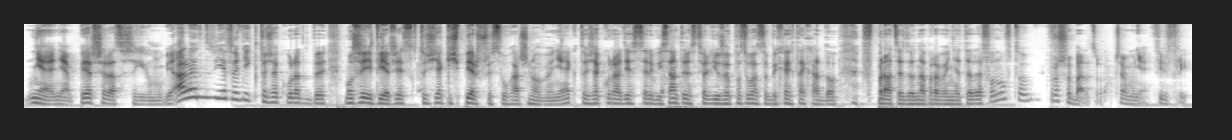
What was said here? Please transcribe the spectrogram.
nie, nie, pierwszy raz coś takiego mówię, ale jeżeli ktoś akurat by, może wiesz, jest ktoś jakiś pierwszy słuchacz nowy, nie? Ktoś akurat jest serwisantem, stwierdził, że posłucha sobie Hechtecha do, w pracy do naprawienia telefonów, to proszę bardzo, czemu nie? Feel free.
